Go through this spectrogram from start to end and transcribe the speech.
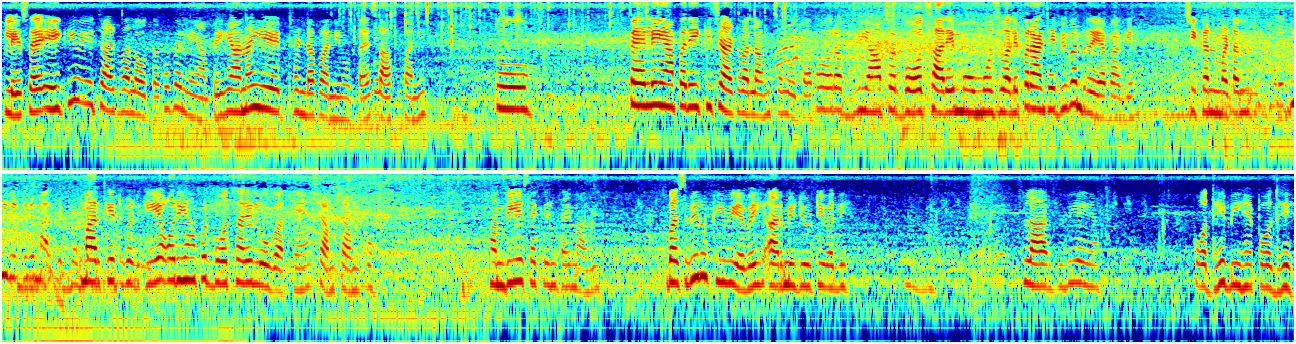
प्लेस है। एक ही चाट वाला होता था पहले यहाँ पे। यहाँ ना ये ठंडा पानी होता है साफ़ पानी। तो पहले यहाँ पर एक ही चाट वाला अंकल होता था और अब यहाँ पर बहुत सारे मोमोज वाले पराठे भी बन रहे हैं अब आगे। चिकन मटन धीरे धीरे मार्केट मार्केट बढ़ गई है और यहाँ पर बहुत सारे लोग आते हैं शाम शाम को। हम भी ये सेकेंड टाइम आ गए। बस भी रुकी हुई है भाई आर्मी ड्यूटी वाली। फ्लावर्स भी है यहाँ। पौधे भी हैं पौधे।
